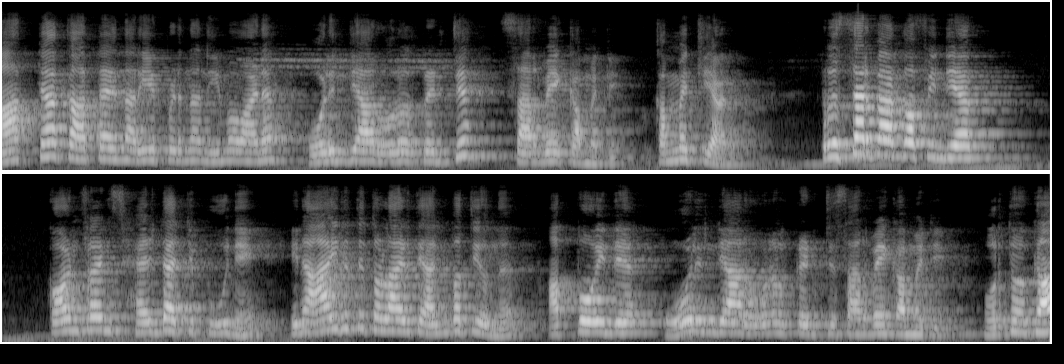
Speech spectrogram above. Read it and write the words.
മാക്ട കാർട്ട എന്നറിയപ്പെടുന്ന നിയമമാണ് all India rural credit survey committee കമ്മിറ്റിയാണ്. Reserve Bank of India conference held at Pune in ആയിരത്തി തൊള്ളായിരത്തി അൻപത്തി ഒന്ന് appoint all India rural credit survey committee. ഓർത്തു വെക്കുക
